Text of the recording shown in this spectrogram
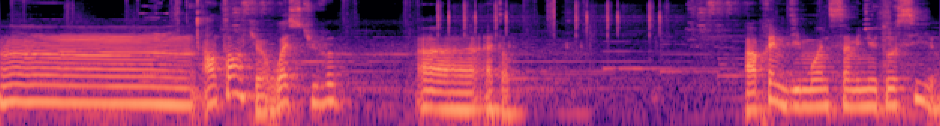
Hum, en tant que... Ouais, si tu veux. Euh, attends. Après, il me dit moins de 5 minutes aussi, hein,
